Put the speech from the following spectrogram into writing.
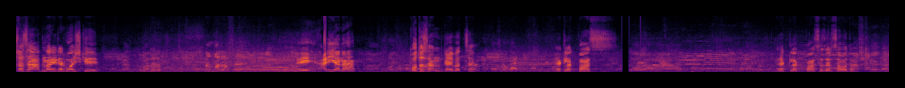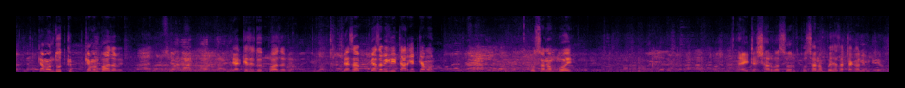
চাচা আপনার এটার বয়স কি? এই আড়িয়া না? কত চান গাই বাচ্চা? এক লাখ পাঁচ। এক লাখ পাঁচ হাজার চাওয়া দাম। কেমন দুধ কেমন পাওয়া যাবে? দেড় কেজি দুধ পাওয়া যাবে। বেচা বেচা বিক্রির টার্গেট কেমন? পঁচানব্বই। এইটা সার বছর, পঁচানব্বই হাজার টাকা হলে বিক্রি হবে।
